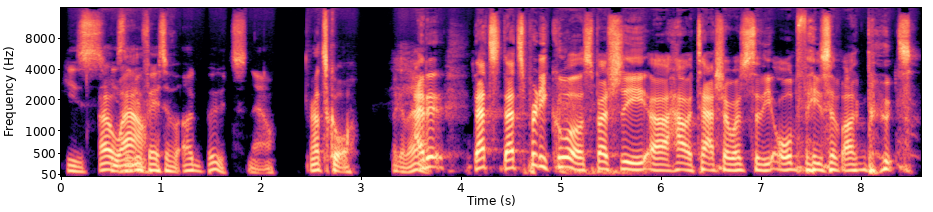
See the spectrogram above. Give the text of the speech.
He's, Oh, he's the wow. new face of UGG boots now. That's cool. Look at that. I did. That's that's pretty cool, especially uh, how attached I was to the old face of UGG boots.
